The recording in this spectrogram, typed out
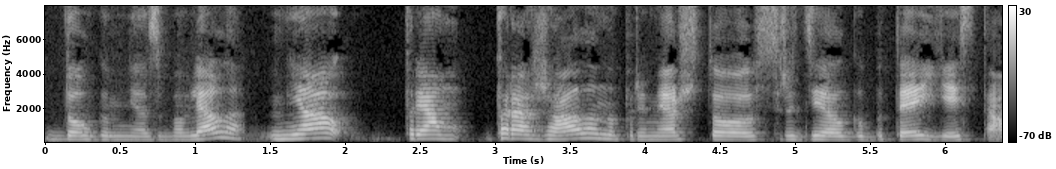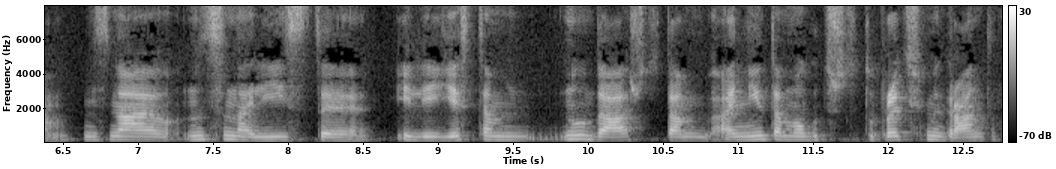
долго меня забавляло. Меня прям поражало, например, что среди ЛГБТ есть там, не знаю, националисты или есть там, ну да, что там они там могут что-то против мигрантов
